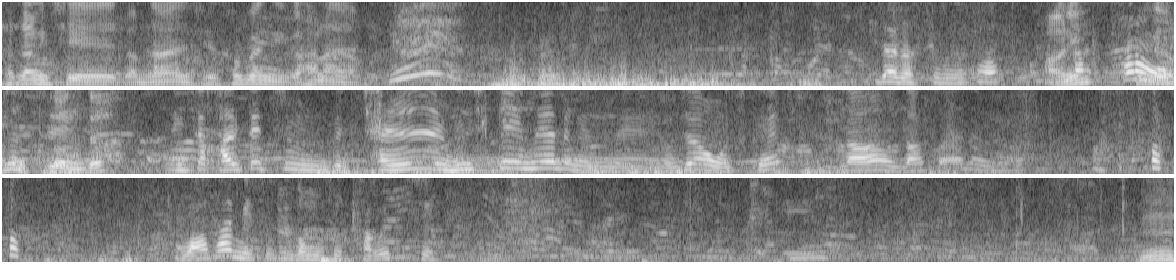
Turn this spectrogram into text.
화장실 남자 화장실 소변기가 하나야. 기다렸어, 그래서? 아니? 사람 근데 없었지? 없었는데? 이따 갈 때쯤 잘 눈치 게임 해야 되겠네. 여자는 어떡해? 나, 나 써야 되는데. 와사비 있어서 너무 좋다, 그치? 음.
